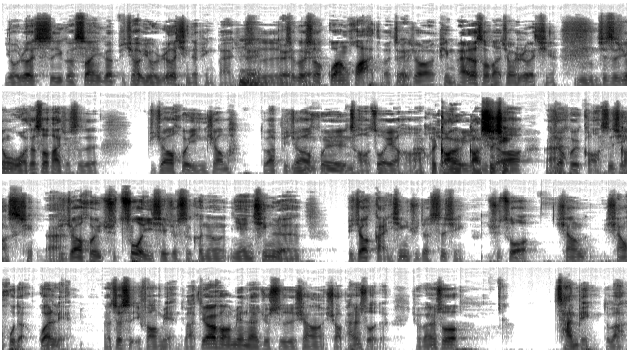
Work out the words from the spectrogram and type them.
有热是一个算一个比较有热情的品牌，就是这个叫官话，对吧？这个叫品牌的说法叫热情。嗯，其实用我的说法就是比较会营销嘛，对吧？比较会炒作也好，会搞搞事情，比较会搞事情，搞事情，比较会去做一些就是可能年轻人比较感兴趣的事情去做相相互的关联。那这是一方面，对吧？第二方面呢，就是像小潘说的，小潘说产品，对吧？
